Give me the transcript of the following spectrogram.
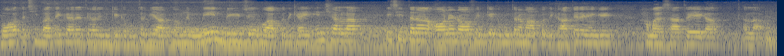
بہت اچھی باتیں کر رہے تھے اور ان کے کبوتر بھی آپ کو ہم نے مین بریڈ جو ہے وہ آپ کو دکھائی۔ انشاءاللہ اسی طرح آن اینڈ آف ان کے کبوتر ہم آپ کو دکھاتے رہیں گے۔ ہمارے ساتھ رہیے گا۔ اللہ حافظ۔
